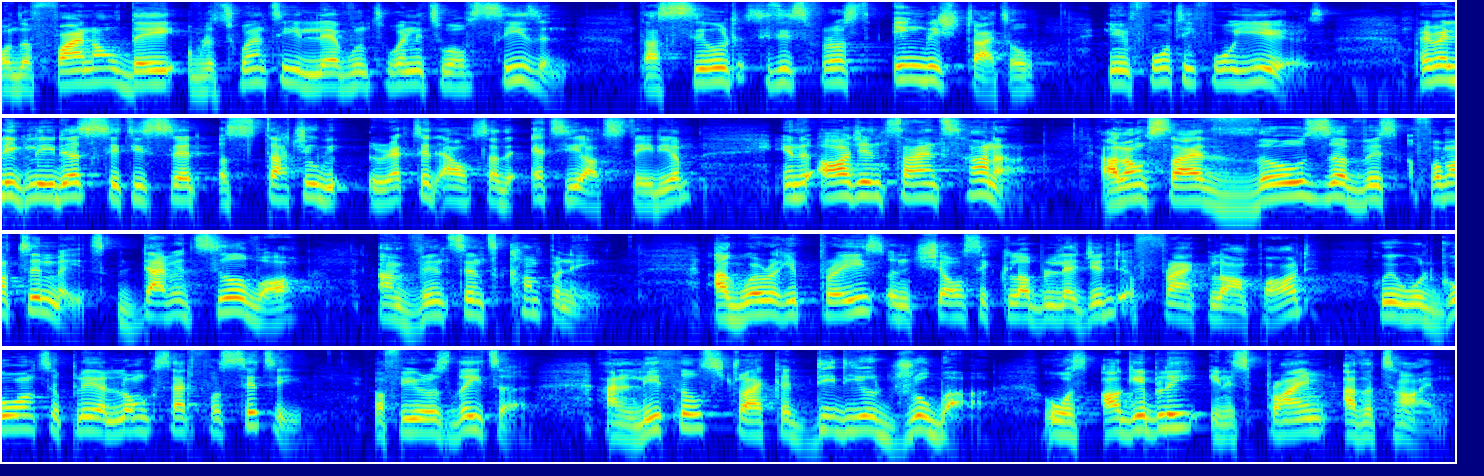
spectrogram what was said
on the final day of the 2011-2012 season that sealed City's first English title in 44 years. Premier League leaders City said a statue will be erected outside the Etihad Stadium in the Argentine's honor, alongside those of his former teammates David Silva and Vincent Kompany. Aguero he praised on Chelsea club legend Frank Lampard, who would go on to play alongside for City a few years later, and lethal striker Didier Drogba, who was arguably in his prime at the time.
